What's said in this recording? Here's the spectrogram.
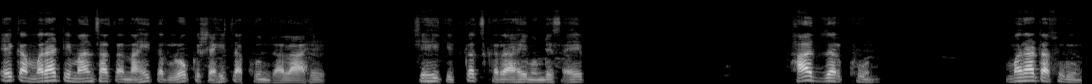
एका मराठी माणसाचा नाही तर लोकशाहीचा खून झाला आहे. शेही तितकंच खरं आहे मुंडे साहेब. हाच जर खून मराठा सोडून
